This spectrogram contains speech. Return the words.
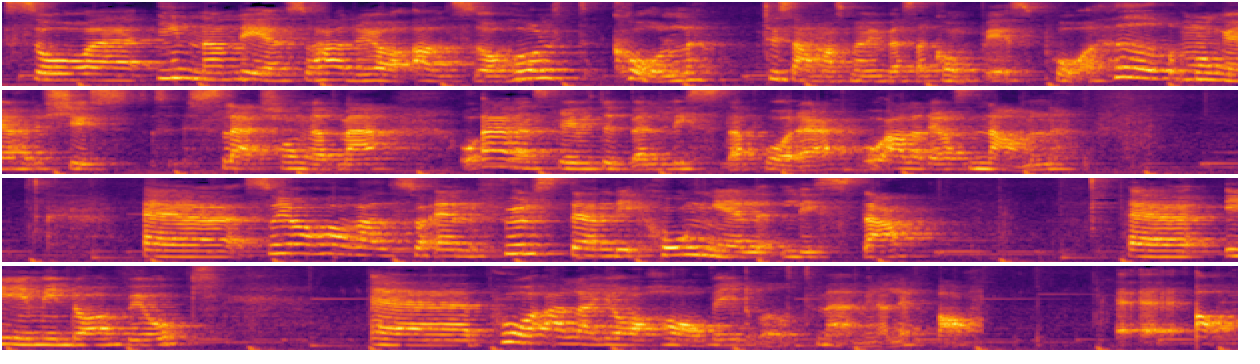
Så eh, innan det så hade jag alltså hållit koll tillsammans med min bästa kompis på hur många jag hade kysst slash hånglat med och även skrivit upp en lista på det och alla deras namn. Eh, så jag har alltså en fullständig hångellista eh, i min dagbok Eh, på alla jag har vidrört med mina läppar. Eh, ja,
